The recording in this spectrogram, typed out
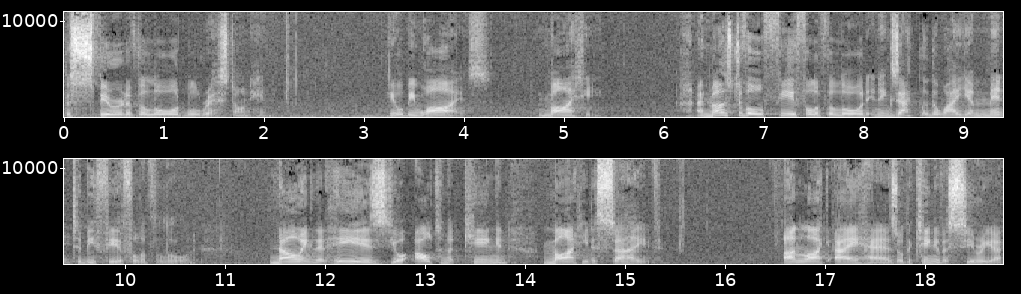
the Spirit of the Lord will rest on him. He will be wise, mighty, and most of all, fearful of the Lord in exactly the way you're meant to be fearful of the Lord, knowing that He is your ultimate King and mighty to save. Unlike Ahaz or the king of Assyria,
